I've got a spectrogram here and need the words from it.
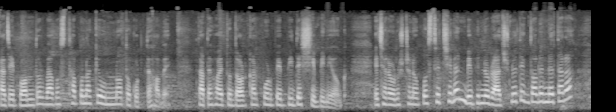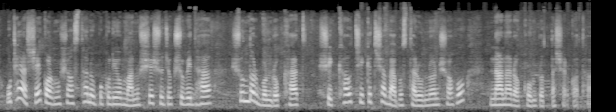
কাজে বন্দর ব্যবস্থাপনাকে উন্নত করতে হবে। তাতে হয়তো দরকার পড়বে বিদেশি বিনিয়োগ। এছাড়া অনুষ্ঠানে উপস্থিত ছিলেন বিভিন্ন রাজনৈতিক দলের নেতারা। উঠে আসে কর্মসংস্থান, উপকূলীয় মানুষের সুযোগ সুবিধা, সুন্দরবন রক্ষা, শিক্ষা ও চিকিৎসা ব্যবস্থার উন্নয়ন সহ নানা রকম প্রত্যাশার কথা।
